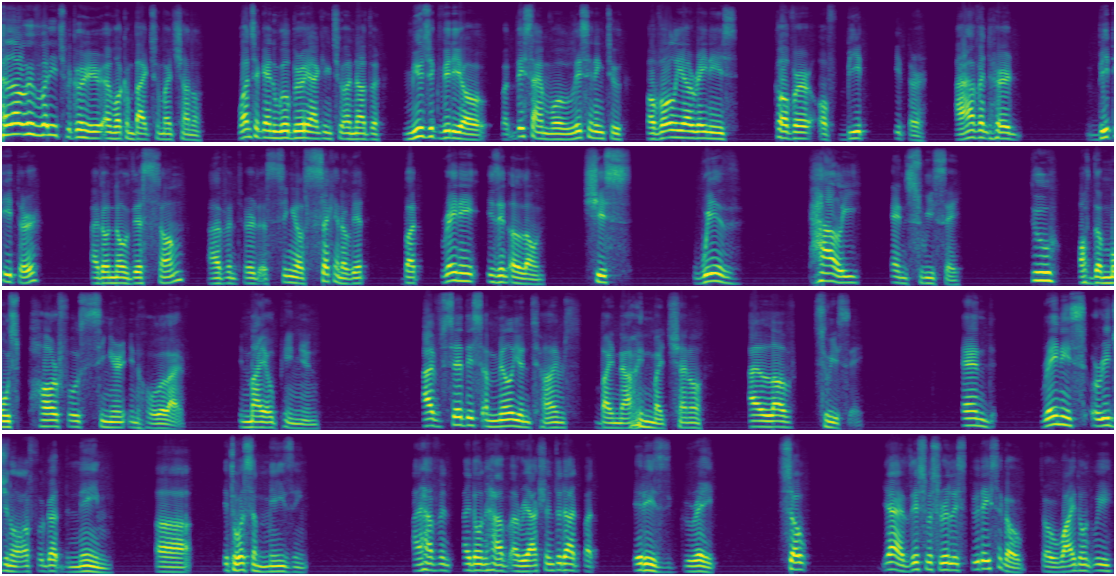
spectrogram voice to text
Hello everybody, it's WeeKu here and welcome back to my channel. Once again, we'll be reacting to another music video, but this time we're listening to Pavolia Reine's cover of Beat Eater. I haven't heard Beat Eater. I don't know this song. I haven't heard a single second of it, but Reine isn't alone. She's with Calli and Suisei, two of the most powerful singer in Hololive, in my opinion. I've said this a million times by now in my channel. I love Suisei. And Reine's original, I forgot the name. Uh, it was amazing. I haven't, I don't have a reaction to that, but it is great. So, yeah, this was released two days ago. So why don't we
